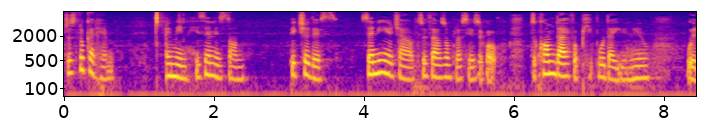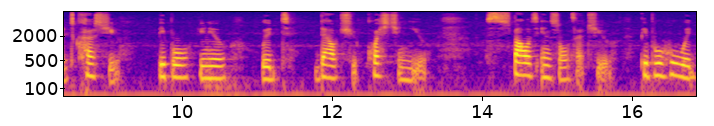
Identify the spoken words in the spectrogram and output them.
just look at Him. I mean, He sent His Son. Picture this: sending your child two thousand plus years ago to come die for people that you knew would curse you, people you knew would doubt you, question you, spout insults at you, people who would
